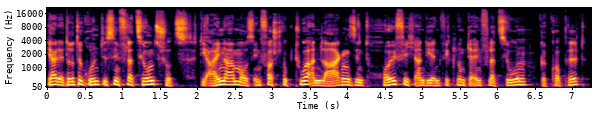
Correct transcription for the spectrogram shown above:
Ja, der dritte Grund ist Inflationsschutz. Die Einnahmen aus Infrastrukturanlagen sind häufig an die Entwicklung der Inflation gekoppelt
